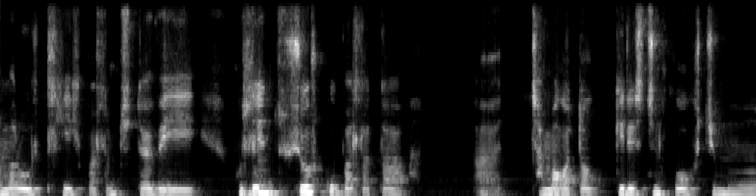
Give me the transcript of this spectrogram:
ямар үйлдэл хийх боломжтой вэ? Хүлээн зөвшөөрөхгүй бол одоо чамаг одоо гэрээс чинь хөөх ч юм уу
